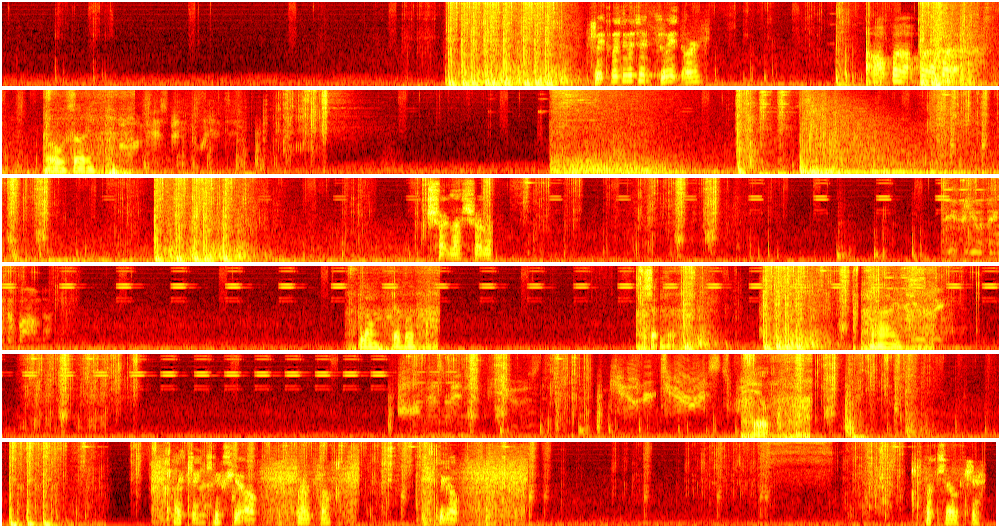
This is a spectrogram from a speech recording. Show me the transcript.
Wait, wait, wait, wait, wait, or. Apa, apa, apa. Oh, sorry. Short left, short left. Long, careful. life. I can give you up, purple. Take go. Okay, okay.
